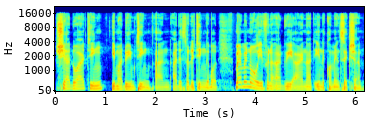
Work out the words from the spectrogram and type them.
She do her thing, him a do him thing. And I just saw the thing about. Let me know if you don't agree or not in the comment section.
